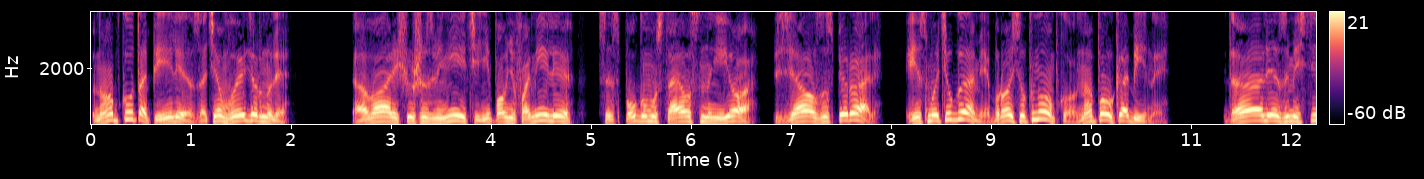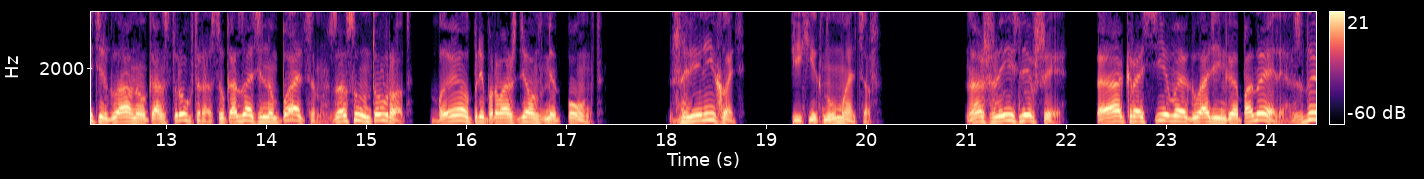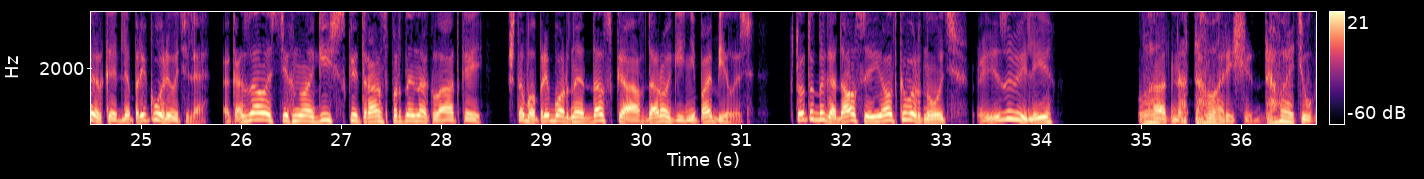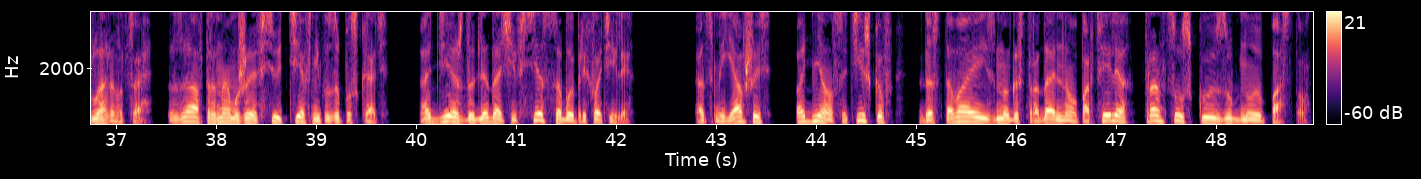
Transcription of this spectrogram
Кнопку утопили, затем выдернули. Товарищ, уж извините, не помню фамилии, с испугом уставился на нее, взял за спираль и с матюгами бросил кнопку на пол кабины. Далее заместитель главного конструктора с указательным пальцем, засунутым в рот, был припровожден в медпункт. «Завели хоть?» — хихикнул Мальцев. «Нашлись левши. Та красивая гладенькая панель с дыркой для прикуривателя оказалась технологической транспортной накладкой, чтобы приборная доска в дороге не побилась. Кто-то догадался ее отковырнуть, и завели». «Ладно, товарищи, давайте укладываться. Завтра нам уже всю технику запускать. Одежду для дачи все с собой прихватили?» Отсмеявшись, поднялся Тишков, доставая из многострадального портфеля французскую зубную пасту.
